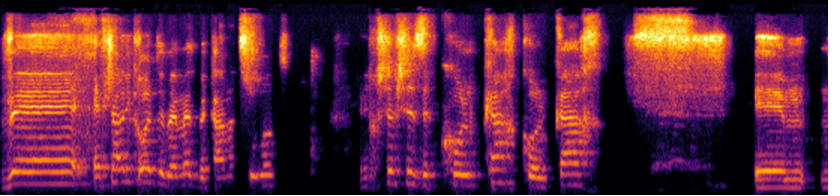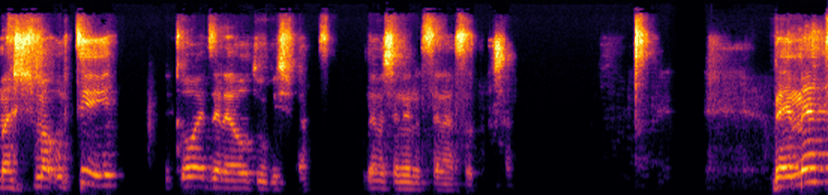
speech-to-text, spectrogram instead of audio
ואפשר לקרוא את זה באמת בכמה צורות. אני חושב שזה כל כך, כל כך אה, משמעותי לקרוא את זה לאור ט"ו בשבט. זה מה שאני אנסה לעשות עכשיו. באמת,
